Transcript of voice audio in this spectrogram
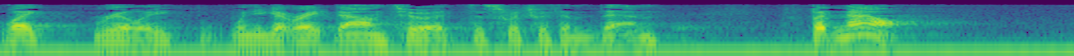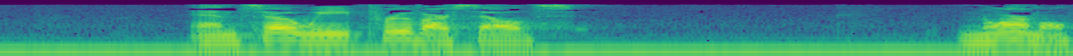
like, really, when you get right down to it, to switch with him then, but now. And so we prove ourselves normal,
